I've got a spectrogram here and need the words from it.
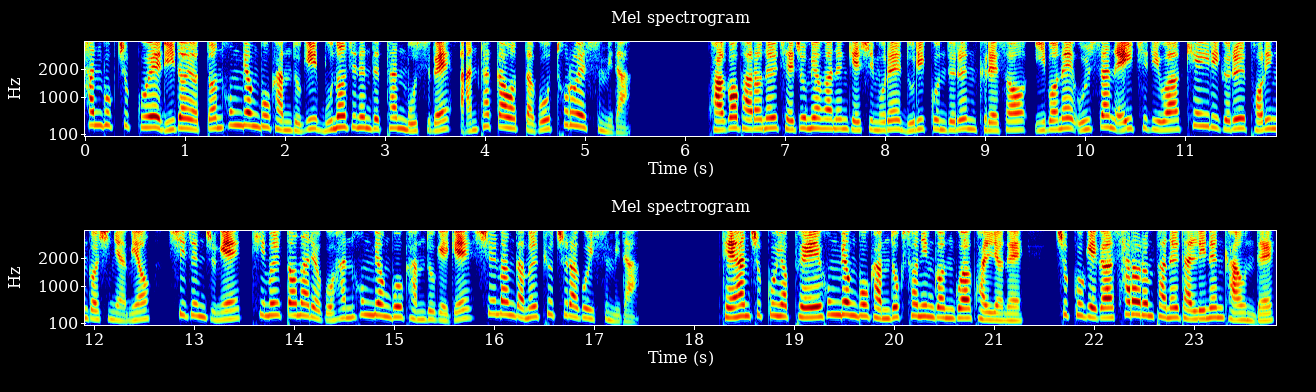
한국 축구의 리더였던 홍명보 감독이 무너지는 듯한 모습에 안타까웠다고 토로했습니다. 과거 발언을 재조명하는 게시물에 누리꾼들은 그래서 이번에 울산 HD와 K리그를 버린 것이냐며 시즌 중에 팀을 떠나려고 한 홍명보 감독에게 실망감을 표출하고 있습니다. 대한축구협회의 홍명보 감독 선임건과 관련해 축구계가 살얼음판을 달리는 가운데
